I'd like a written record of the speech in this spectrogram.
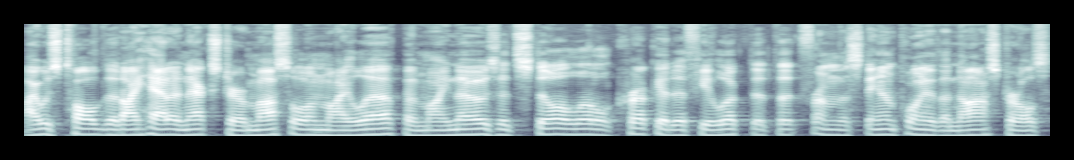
I was told that I had an extra muscle in my lip and my nose. It's still a little crooked if you looked at it from the standpoint of the nostrils.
